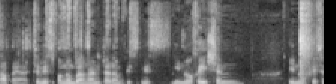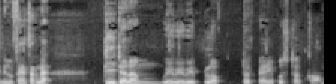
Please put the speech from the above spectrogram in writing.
apa ya? Jenis pengembangan dalam bisnis innovation innovation influencer. Nah, di dalam www.blog.peripus.com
